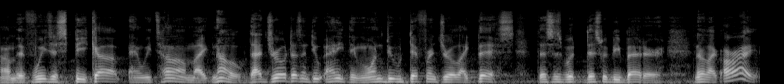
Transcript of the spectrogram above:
um, if we just speak up and we tell them like, no, that drill doesn't do anything. We want to do a different drill like this. This is what this would be better. And they're like, all right,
